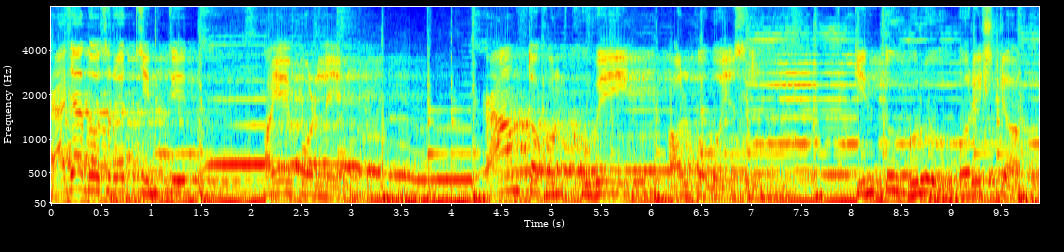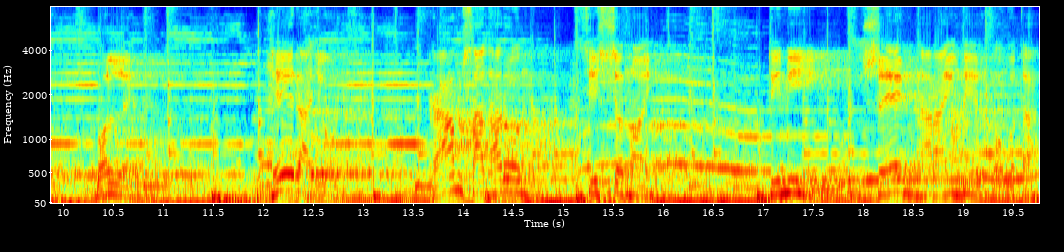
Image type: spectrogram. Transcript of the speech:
রাজা দশরথ চিন্তিত হয়ে পড়লেন রাম তখন খুবই অল্প বয়সী। কিন্তু গুরু বরিষ্ঠ বললেন, হে রাজন রাম সাধারণ শিষ্য নয়। তিনি স্বয়ং নারায়ণের অবতার।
